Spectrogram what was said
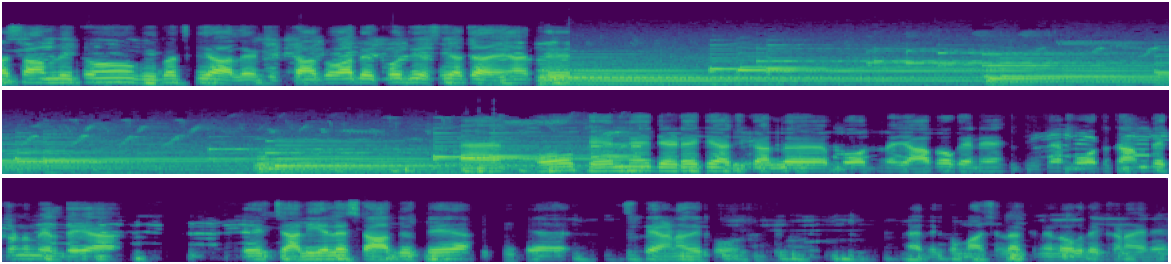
ਅਸਲਾਮ ਅਲੈਕੁਮ ਵੀਬਤ ਕੀ ਹਾਲ ਹੈ ਠੀਕ ਠਾਕ ਹੋ ਆ ਦੇਖੋ ਜੀ ਅਸੀਂ ਅੱਜ ਆਏ ਹਾਂ ਇੱਥੇ ਇਹ ਉਹ ਖੇਲ ਨੇ ਜਿਹੜੇ ਕਿ ਅੱਜ ਕੱਲ ਬਹੁਤ ਨਾਯਾਬ ਹੋ ਗਏ ਨੇ ਠੀਕ ਹੈ ਬਹੁਤ ਕੰਮ ਦੇਖਣ ਨੂੰ ਮਿਲਦੇ ਆ ਇਹ 40 ਵਾਲੇ ਸਟਾਫ ਦੇ ਉੱਤੇ ਆ ਠੀਕ ਹੈ ਸਪਿਆਣਾ ਦੇ ਕੋਲ ਇਹ ਦੇਖੋ ਮਾਸ਼ਾਅੱਲਾ ਕਿੰਨੇ ਲੋਕ ਦੇਖਣ ਆਏ ਨੇ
